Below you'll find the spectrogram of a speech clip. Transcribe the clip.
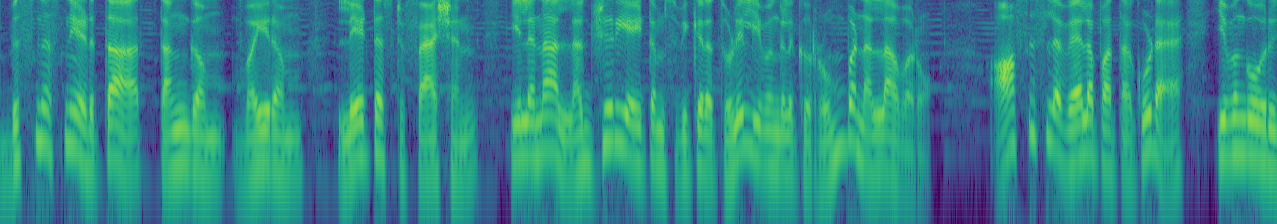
பிஸ்னஸ்னு எடுத்தா தங்கம் வைரம் லேட்டஸ்ட் ஃபேஷன் இல்லனா லக்ஸரி ஐட்டம்ஸ் விற்கிற தொழில் இவங்களுக்கு ரொம்ப நல்லா வரும். ஆஃபீஸில் வேலை பார்த்தா கூட இவங்க ஒரு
